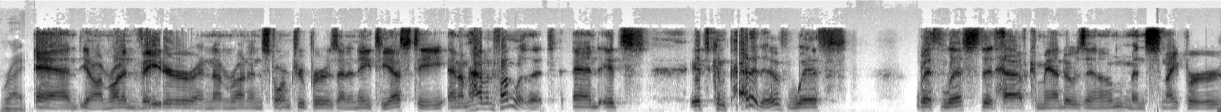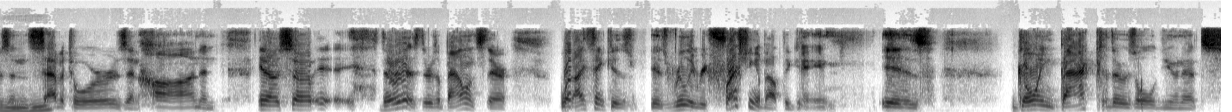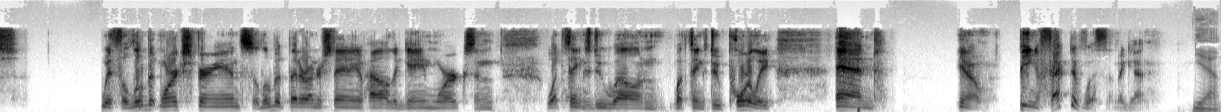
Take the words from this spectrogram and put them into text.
Right. And you know, I'm running Vader and I'm running Stormtroopers and an ATST and I'm having fun with it. And it's it's competitive with with lists that have commandos in them and snipers mm-hmm. and saboteurs and Han and you know so it, there is there's a balance there. What I think is is really refreshing about the game is going back to those old units with a little bit more experience, a little bit better understanding of how the game works and what things do well and what things do poorly, and you know being effective with them again. Yeah.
